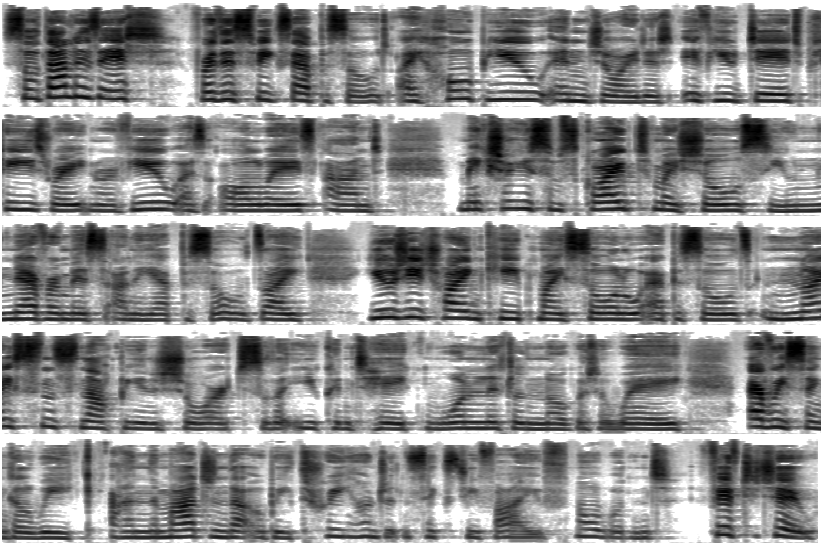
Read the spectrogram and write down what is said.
So that is it for this week's episode. I hope you enjoyed it. If you did, please rate and review as always, and make sure you subscribe to my show so you never miss any episodes. I usually try and keep my solo episodes nice and snappy and short so that you can take one little nugget away every single week. And imagine that would be 365. No, it wouldn't. 52.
